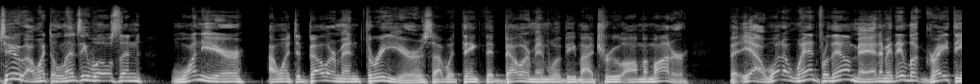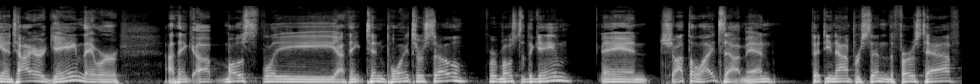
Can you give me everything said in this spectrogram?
two. I went to Lindsey Wilson one year. I went to Bellarmine three years. I would think that Bellarmine would be my true alma mater. But yeah, what a win for them, man. I mean, they looked great the entire game. They were, I think, up mostly, I think, 10 points or so for most of the game and shot the lights out, man. 59% in the first half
